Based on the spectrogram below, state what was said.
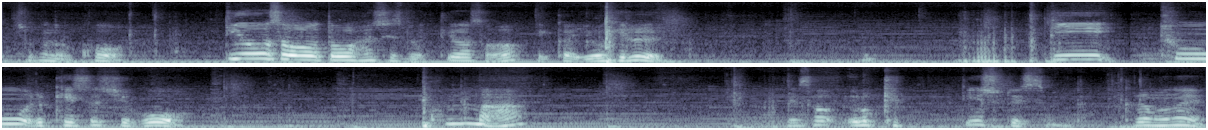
이쪽에 놓고 띄워서도 할 수 있습니다. 띄워서 그러니까 여기를 D2 이렇게 쓰시고 콤마 해서 이렇게 띄울 수도 있습니다. 그러면은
